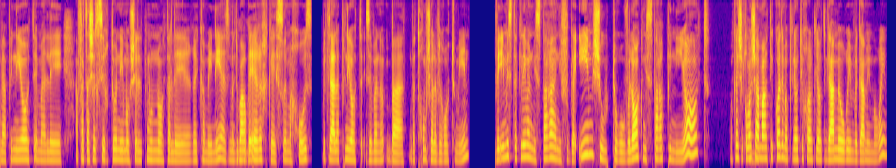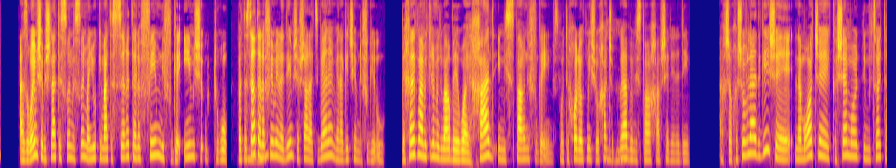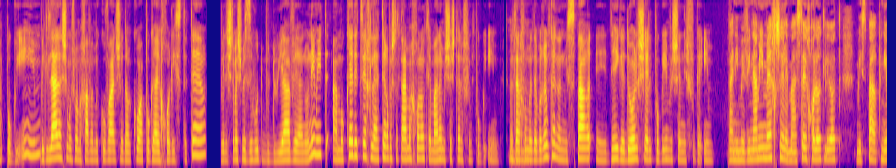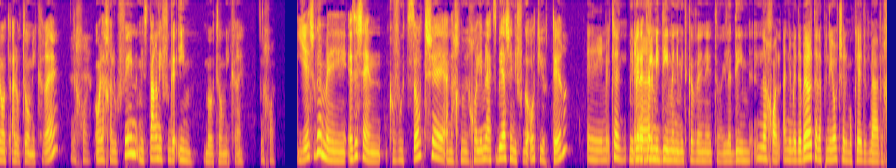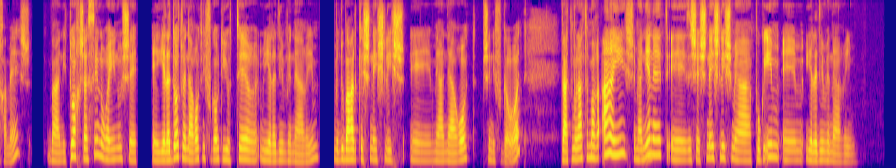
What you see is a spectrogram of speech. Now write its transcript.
מהפניות הם על אה, הפצה של סרטונים או של תמונות על אה, רקע מיני, אז מדובר בערך כ-20% מכלל הפניות, זה בתחום של עבירות מין. ואם מסתכלים על מספר הנפגעים שאותרו, ולא רק מספר הפניות, אוקיי, שכמו כן. שאמרתי קודם, הפניות יכולות להיות גם מהורים וגם ממורים, אז רואים שבשנת 2020 היו כמעט עשרת אלפים נפגעים שאותרו. זאת עשרת אלפים ילדים שאפשר להצביע עליהם ולהגיד שהם נפגעו. בחלק מהמקרים מדובר באירוע אחד עם מספר נפגעים. זאת אומרת, יכול להיות מישהו אחד שפוגע במספר רחב של ילדים. עכשיו, חשוב להדגיש שלמרות שקשה מאוד למצוא את הפוגעים, בגלל השימוש במרחב המקוון שדרכו הפוגע יכול להסתתר, ולהשתמש בזהות בדויה ואנונימית, המוקד הצליח לאתר בשנתיים האחרונות למעלה מ-6,000 פוגעים. זאת אומרת, אנחנו מדברים כאן על מספר אה, די גדול של פוגעים ושל נפגעים. ואני מבינה ממך שלמעשה יכולות להיות מספר פניות על אותו מקרה. נכון. או לחלופין, מספר נפגעים באותו מקרה. נכון. יש גם אה, איזה שהן קבוצות שאנחנו יכולים להצביע שנפגעות יותר? אה, כן. מבין אה, התלמידים אני מתכוונת, או הילדים. נכון, אני מדברת על הפניות של מוקד 105. בניתוח שעשינו ראינו שילדות ונערות נפגעות יותר מילדים ונערים. מדובר על כשני שליש אה, מהנערות שנפגעות. והתמונת המראה היא, שמעניינת, זה ששני שליש מהפוגעים הם ילדים ונערים.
